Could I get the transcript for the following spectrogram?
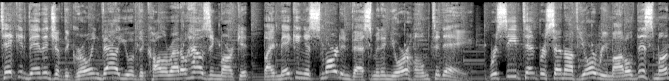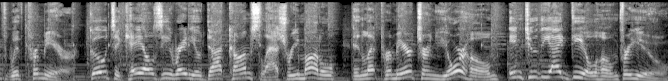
Take advantage of the growing value of the Colorado housing market by making a smart investment in your home today. Receive 10% off your remodel this month with Premier. Go to klzradio.com slash remodel and let Premier turn your home into the ideal home for you.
